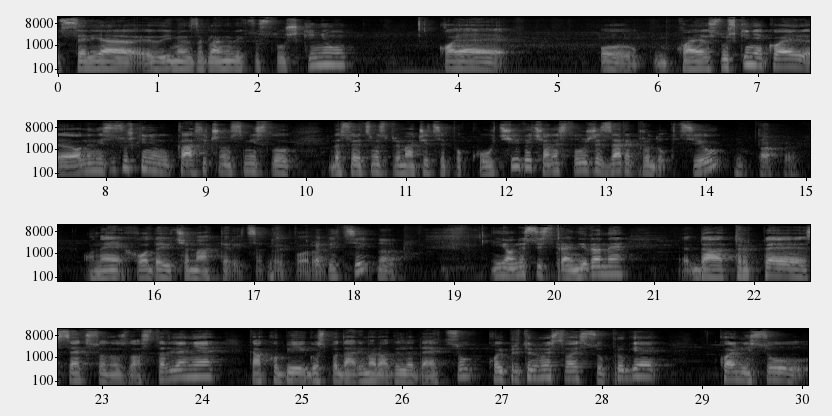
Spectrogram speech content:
serija ima za glavni lik tu sluškinju, koja je o, koja je sluškinje, koje, one nisu sluškinje u klasičnom smislu da su recimo spremačice po kući, već one služe za reprodukciju. Tako je. Ona je hodajuća materica toj porodici. Da. I one su istrenirane da trpe seksualno zlostavljanje kako bi gospodarima rodile decu, koji pritom imaju svoje supruge koje nisu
